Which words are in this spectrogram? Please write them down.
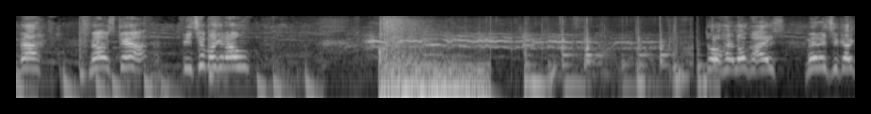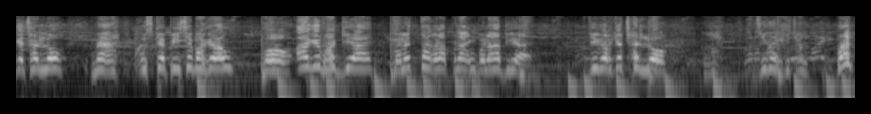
मैं मैं उसके पीछे भग रहा हूँ। तो हेलो गाइस मेरे जिगर के छल्लो, मैं उसके पीछे भाग रहा हूँ। वो आगे भाग गया है। मैंने तगड़ा प्लान बना दिया है। जिगर के छल्लो। जिगर के छल्लो। भाग।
